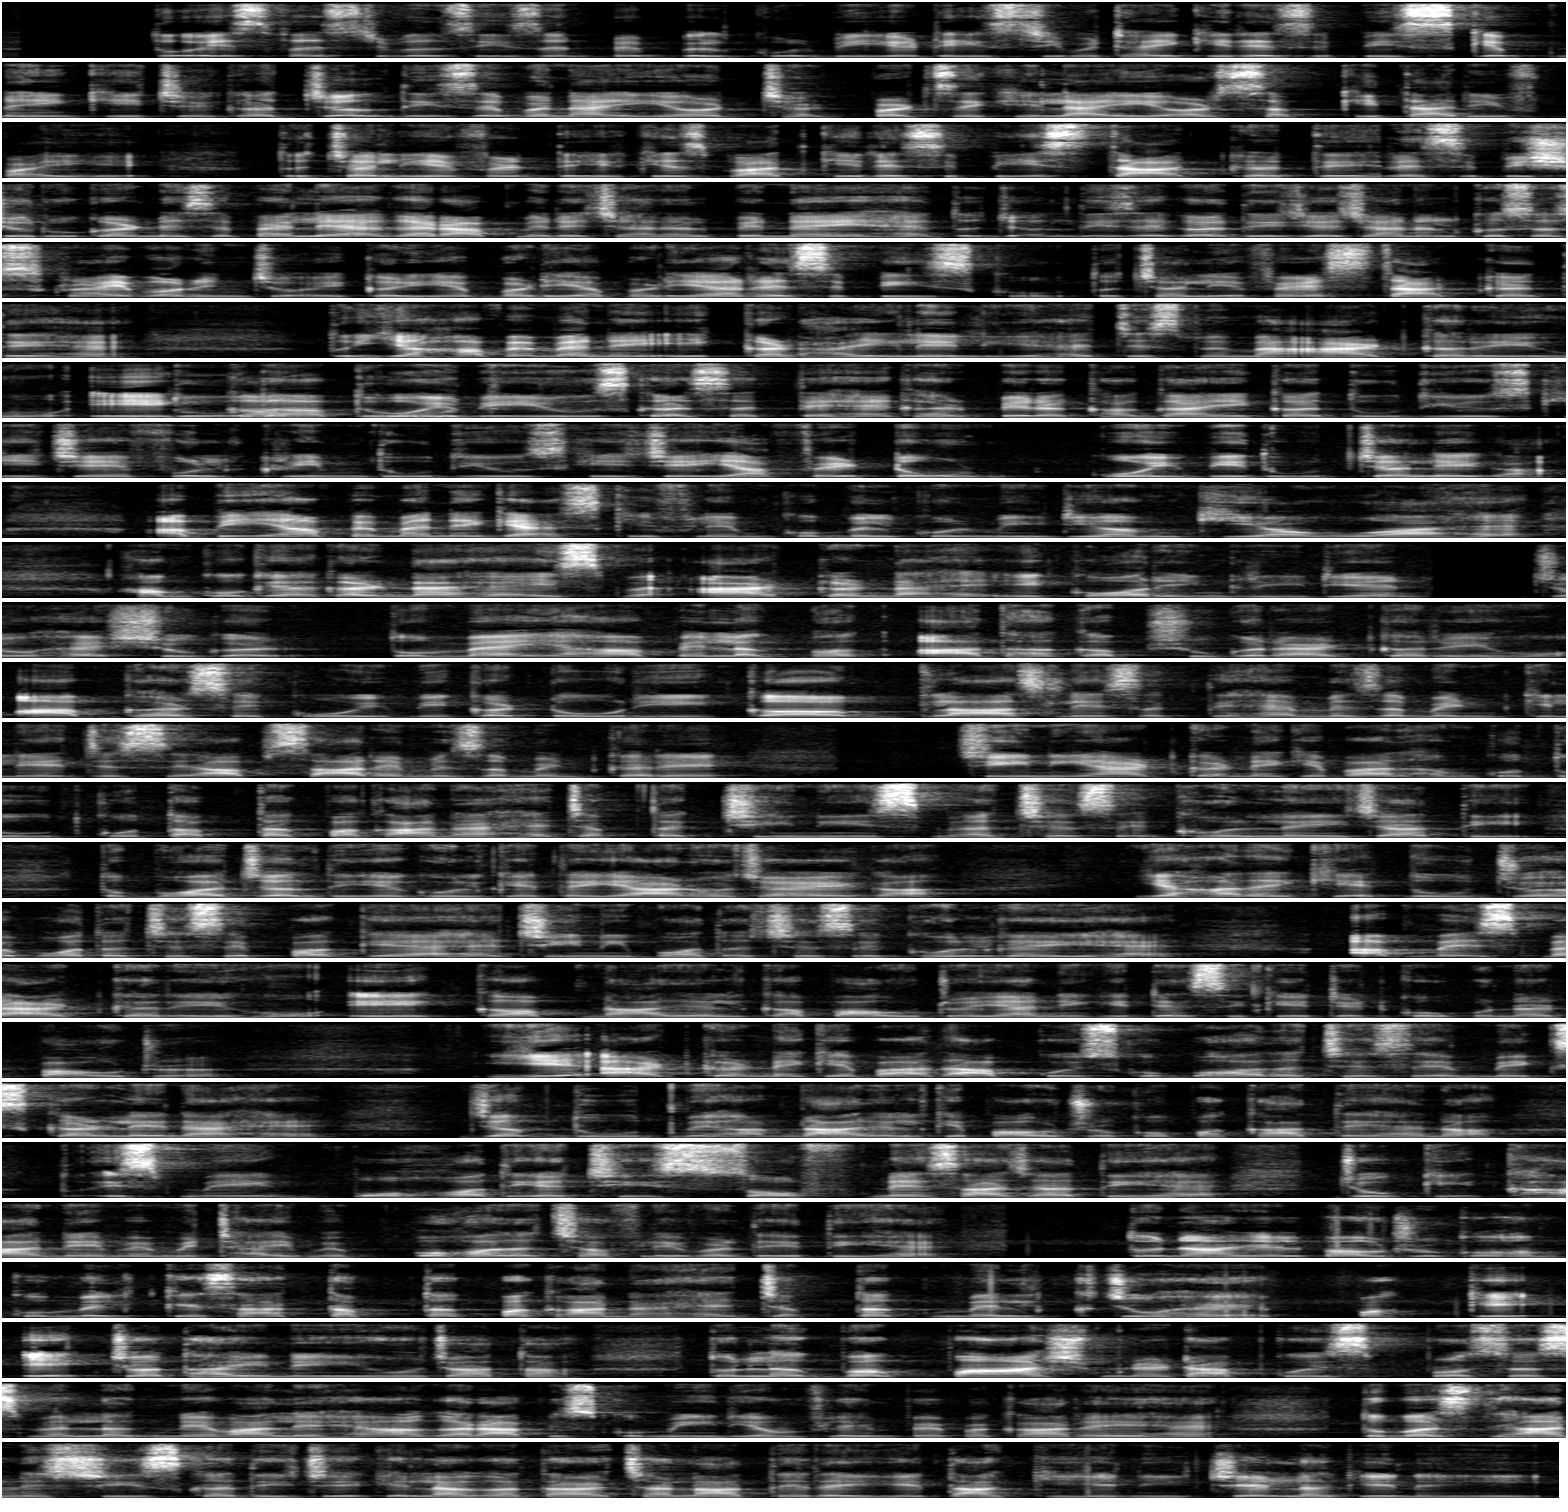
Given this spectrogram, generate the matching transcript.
तो इस फेस्टिवल सीज़न पे बिल्कुल भी ये टेस्टी मिठाई की रेसिपी स्किप नहीं कीजिएगा। जल्दी से बनाइए और झटपट से खिलाइए और सबकी तारीफ़ पाइए। तो चलिए फिर देर के इस बात की रेसिपी स्टार्ट करते हैं। रेसिपी शुरू करने से पहले अगर आप मेरे चैनल पे नए हैं तो जल्दी से कर दीजिए चैनल को सब्सक्राइब और इन्जॉय करिए बढ़िया बढ़िया रेसिपीज़ को। तो चलिए फिर स्टार्ट करते हैं। तो यहाँ पे मैंने एक कढ़ाई ले ली है जिसमें मैं ऐड कर रही हूँ एक दूध आप कोई भी यूज़ कर सकते हैं घर पे रखा गाय का दूध यूज़ कीजिए फुल क्रीम दूध यूज़ कीजिए या फिर टोन कोई भी दूध चलेगा। अभी यहाँ पे मैंने गैस की फ्लेम को बिल्कुल मीडियम किया हुआ है। हमको क्या करना है इसमें ऐड करना है एक और इंग्रेडिएंट जो है शुगर तो मैं यहाँ पे लगभग आधा कप शुगर ऐड कर रही हूँ। आप घर से कोई भी कटोरी कप ग्लास ले सकते हैं मेज़रमेंट के लिए जिससे आप सारे मेज़रमेंट करें। चीनी ऐड करने के बाद हमको दूध को तब तक पकाना है जब तक चीनी इसमें अच्छे से घुल नहीं जाती। तो बहुत जल्दी ये घुल के तैयार हो जाएगा। यहाँ देखिए, दूध जो है बहुत अच्छे से पक गया है, चीनी बहुत अच्छे से घुल गई है। अब मैं इसमें ऐड कर रही हूँ एक कप नारियल का पाउडर, यानी कि डेसिकेटेड कोकोनट पाउडर ये ऐड करने के बाद आपको इसको बहुत अच्छे से मिक्स कर लेना है। जब दूध में हम नारियल के पाउडर को पकाते हैं ना तो इसमें एक बहुत ही अच्छी सॉफ्टनेस आ जाती है, जो कि खाने में मिठाई में बहुत अच्छा फ्लेवर देती है। तो नारियल पाउडर को हमको मिल्क के साथ तब तक पकाना है, जब तक मिल्क जो है पक के एक चौथाई नहीं हो जाता। तो लगभग पाँच मिनट आपको इस प्रोसेस में लगने वाले हैं, अगर आप इसको मीडियम फ्लेम पे पका रहे हैं। तो बस ध्यान इस चीज़ का दीजिए कि लगातार चलाते रहिए ताकि ये नीचे लगे नहीं।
